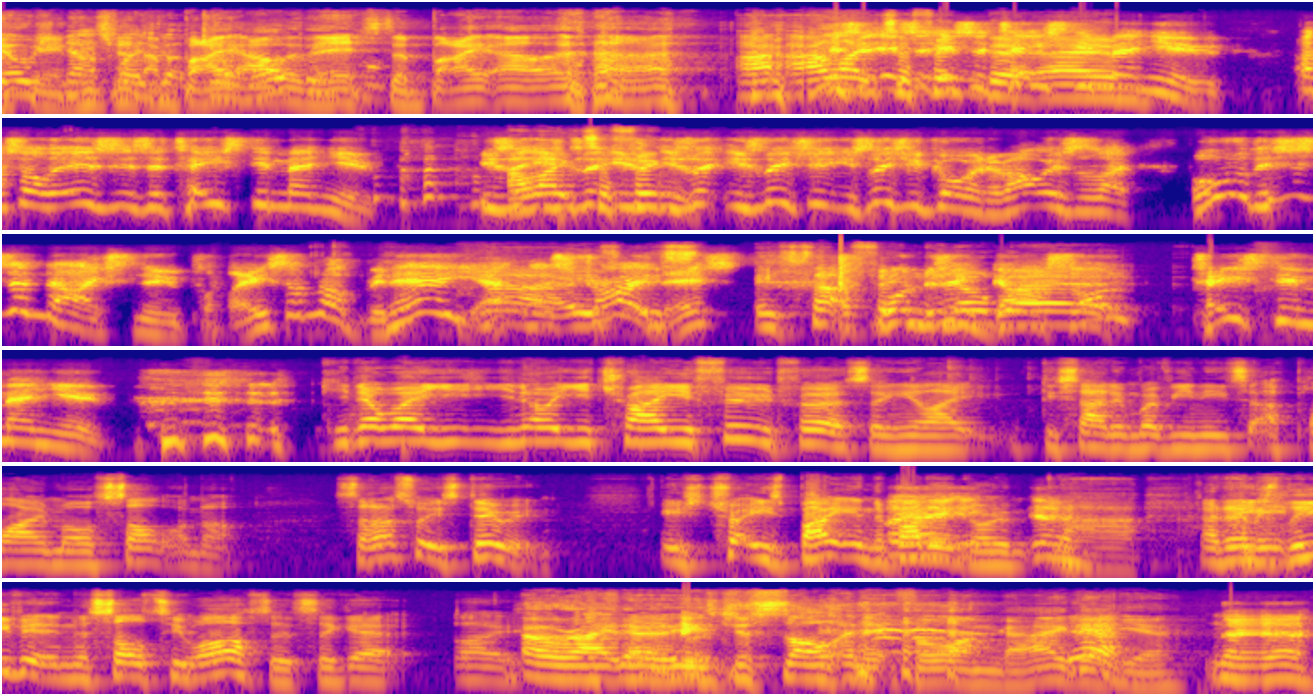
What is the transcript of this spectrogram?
everything. ocean, that's It's why a bite out of this, a bite out of that. I, I It's, like a- to it's, think it's a tasting um, menu. That's all it is. It's a tasting menu. He's, I like he's, to he's, think- he's, he's literally, he's literally going about. He's like, "Oh, this is a nice new place. I've not been here yet. Nah, Let's it's- try it's- this." It's that thing, Wonders you know, garçon. where, Tasting menu. you know where you you know where you try your food first and you're like deciding whether you need to apply more salt or not. So that's what he's doing. He's try, he's biting the body and going yeah. nah, and then he's leaving it in the salty water to get like. Oh right, no, he's just salting it for longer. I get Yeah. you. Yeah.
